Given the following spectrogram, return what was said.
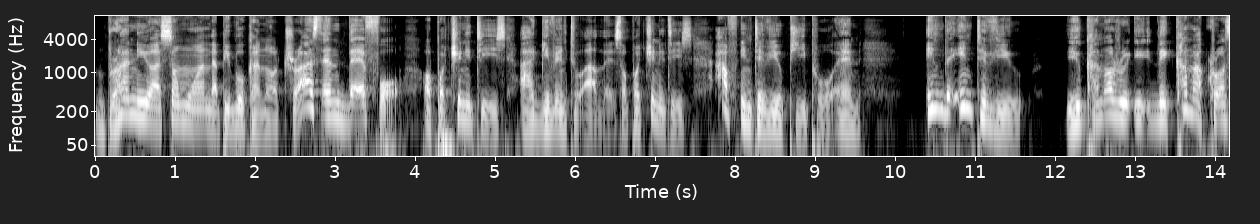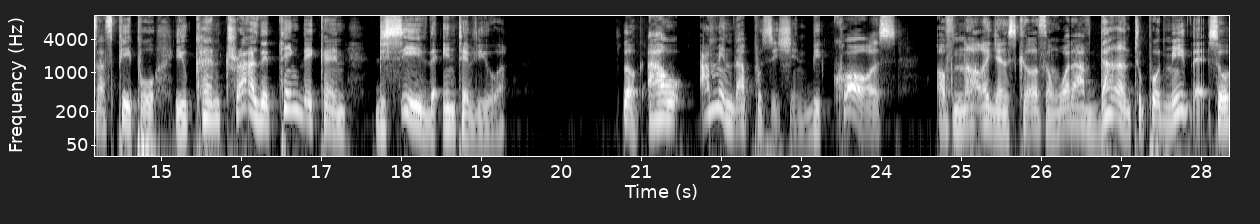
brand you as someone that people cannot trust, and therefore opportunities are given to others. Opportunities. I've interviewed people and in the interview, you cannot, re- they come across as people you can trust. They think they can deceive the interviewer. Look, I, I'm in that position because of knowledge and skills and what I've done to put me there. So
